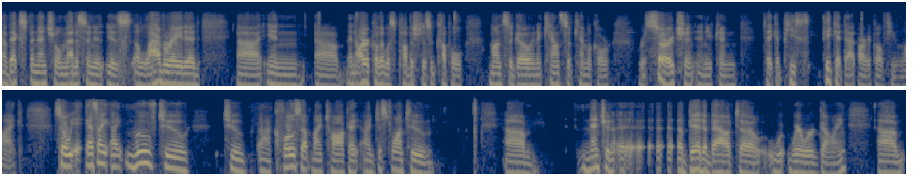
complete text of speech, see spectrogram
of exponential medicine is, is elaborated uh, in uh, an article that was published just a couple months ago in Accounts of Chemical Research, and, and you can take a piece, peek at that article if you like. So as I, I move to to uh, close up my talk, I, I just want to um, mention a, a, a, bit about uh, where we're going. Um,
